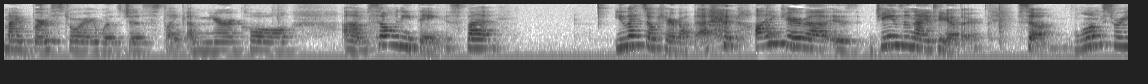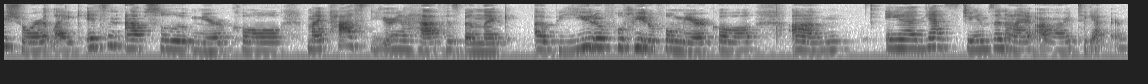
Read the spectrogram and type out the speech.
my birth story was just like a miracle um, so many things but you guys don't care about that all you care about is James and I together So, long story short, like, it's an absolute miracle. My past year and a half has been like a beautiful, beautiful miracle. Um, and yes, James and I are together.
